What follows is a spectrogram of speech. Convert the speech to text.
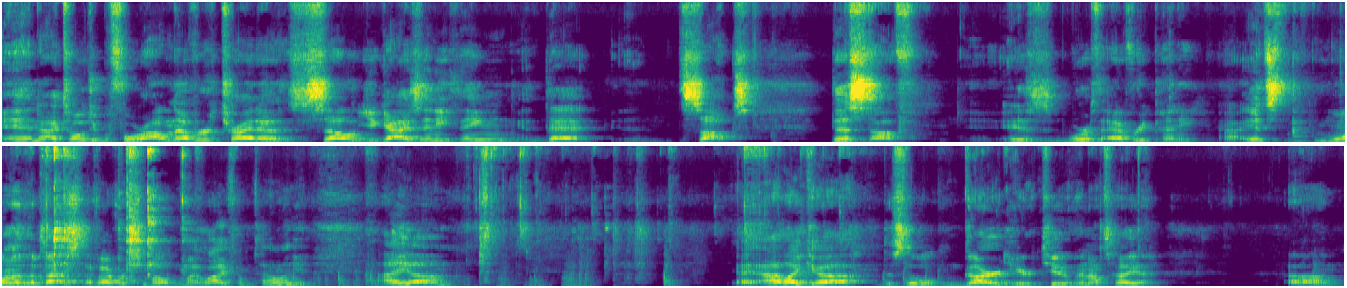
and I told you before, I'll never try to sell you guys anything that sucks this stuff is worth every penny. Uh, it's one of the best I've ever smelled in my life. I'm telling you. I um I like uh, this little guard here too, and I'll tell you, um,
